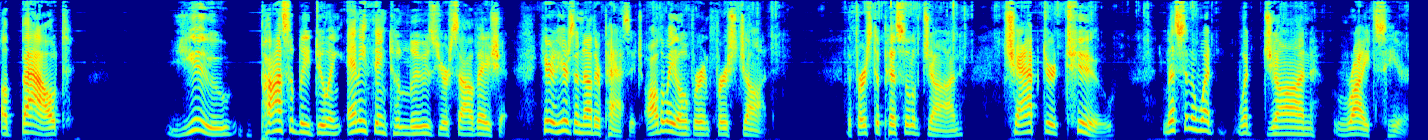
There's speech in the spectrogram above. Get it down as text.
about you possibly doing anything to lose your salvation. Here, here's another passage, all the way over in First John. The first epistle of John, chapter 2. Listen to what, what John writes here.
